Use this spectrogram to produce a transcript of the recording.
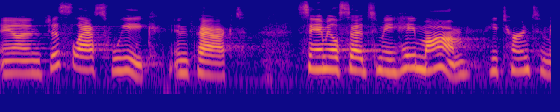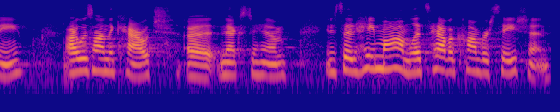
And just last week, in fact, Samuel said to me, hey, mom, he turned to me. I was on the couch uh, next to him, and he said, hey, mom, let's have a conversation.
